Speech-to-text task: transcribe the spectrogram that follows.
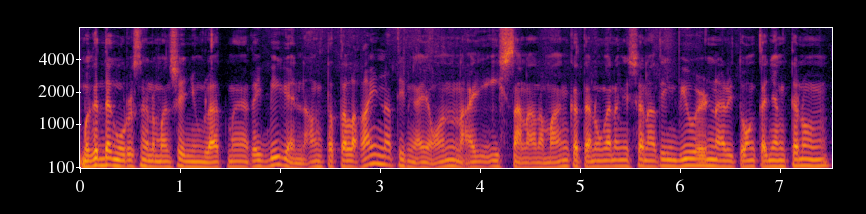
Magandang oras na naman sa inyong lahat mga kaibigan. Ang tatalakayin natin ngayon ay isa na naman katanungan ng isa nating viewer. Narito ang kanyang tanong.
